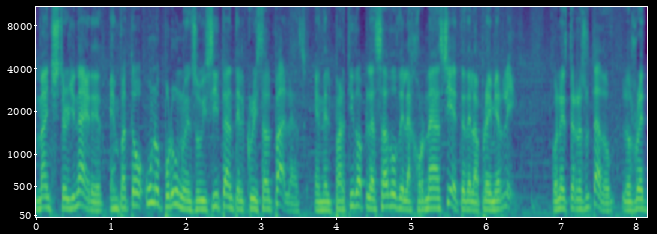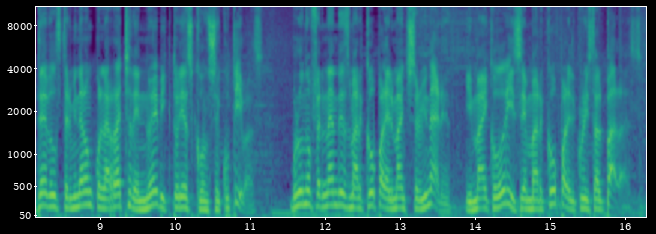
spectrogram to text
Manchester United empató 1 por 1 en su visita ante el Crystal Palace en el partido aplazado de la jornada 7 de la Premier League. Con este resultado, los Red Devils terminaron con la racha de 9 victorias consecutivas. Bruno Fernández marcó para el Manchester United y Michael Olise marcó para el Crystal Palace.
